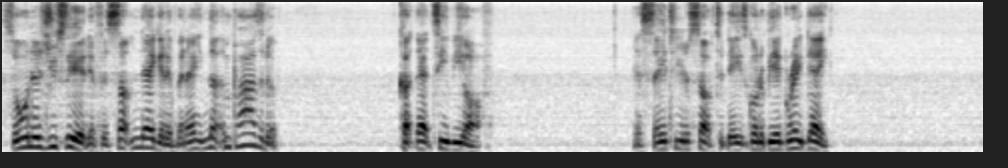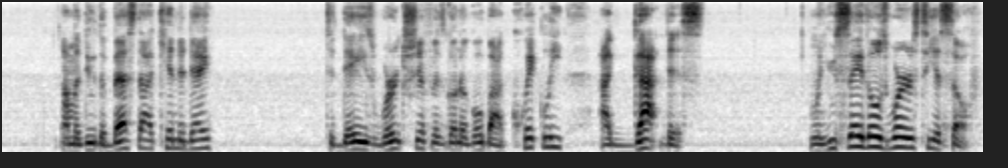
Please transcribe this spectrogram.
Soon as you see it, if it's something negative, it ain't nothing positive, cut that TV off. And say to yourself, today's going to be a great day. I'm going to do the best I can today. Today's work shift is going to go by quickly. I got this. When you say those words to yourself,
